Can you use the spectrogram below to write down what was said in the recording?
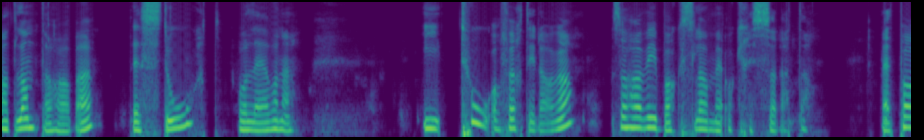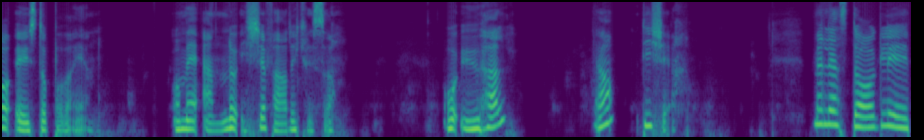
Atlanterhavet, det er stort og levende. I 42 dager så har vi baksla med å krysse dette, med et par øystopp på veien. Og vi er ennå ikke ferdig kryssa. Og uhell, ja, de skjer. Vi leser daglig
